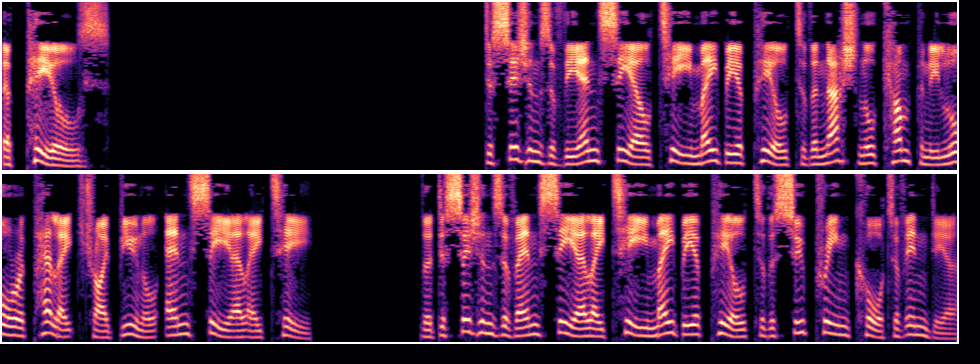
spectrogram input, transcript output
Appeals Decisions of the NCLT may be appealed to the National Company Law Appellate Tribunal NCLAT. The decisions of NCLAT may be appealed to the Supreme Court of India.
